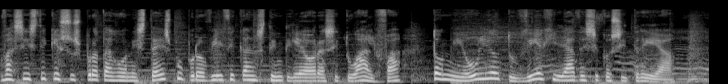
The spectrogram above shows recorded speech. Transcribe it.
βασίστηκε στους πρωταγωνιστές που προβλήθηκαν στην τηλεόραση του Α τον Ιούλιο του 2023.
